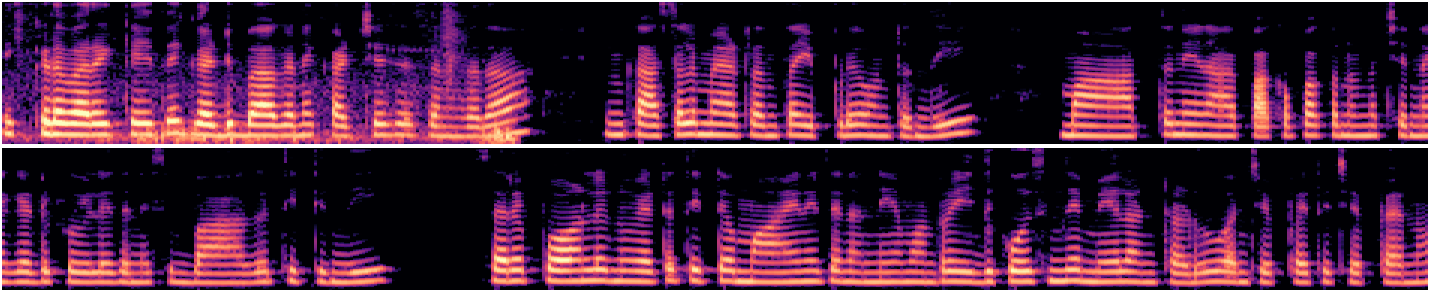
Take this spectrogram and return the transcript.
ఇక్కడ వరకు అయితే గడ్డి బాగానే కట్ చేసేసాను కదా. ఇంకా అసలు మ్యాటర్ అంతా ఇప్పుడే ఉంటుంది. మా అత్త నేను ఆ పక్క పక్కన ఉన్న చిన్న గడ్డి కోయలేదనేసి బాగా తిట్టింది. సరే పోన్లే నువ్వు ఎట్ట తిట్టావు? మా ఆయన అయితే నన్ను ఏమంటారు ఇది కోసిందే మేలు అంటాడు అని చెప్పి అయితే చెప్పాను.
